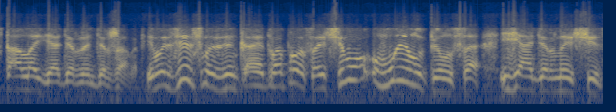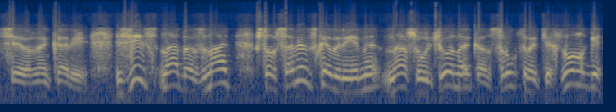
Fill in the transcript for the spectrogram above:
стала ядерной державой. И вот здесь возникает вопрос, а из чего вылупился ядерный щит Северной Кореи? Здесь надо знать, что в советское время наши ученые, конструкторы, технологи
